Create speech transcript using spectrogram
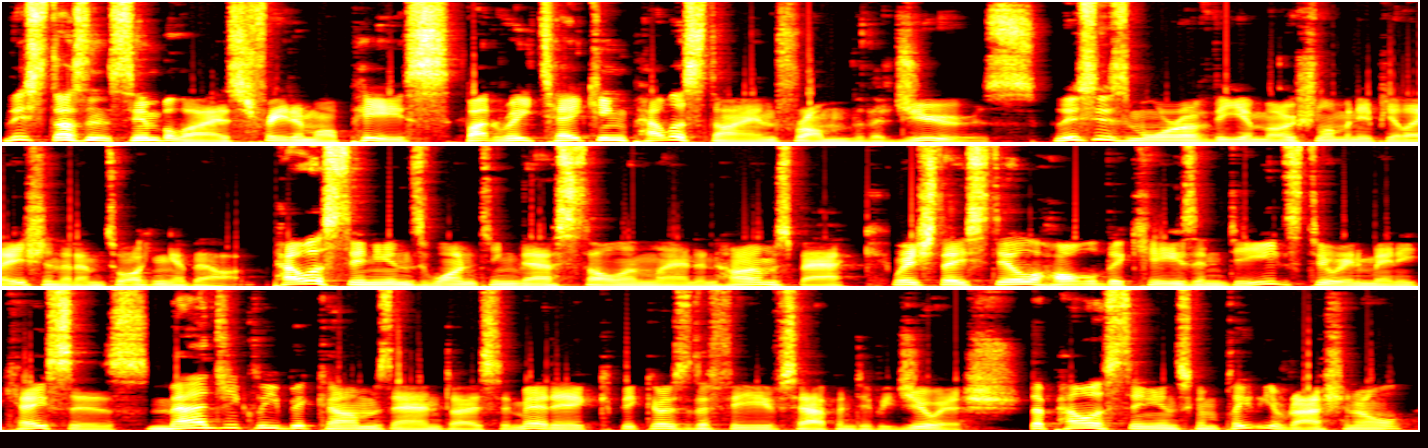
This doesn't symbolize freedom or peace, but retaking Palestine from the Jews. This is more of the emotional manipulation that I'm talking about. Palestinians wanting their stolen land and homes back, which they still hold the keys and deeds to in many cases, magically becomes anti Semitic because the thieves happen to be Jewish. The Palestinians' completely rational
